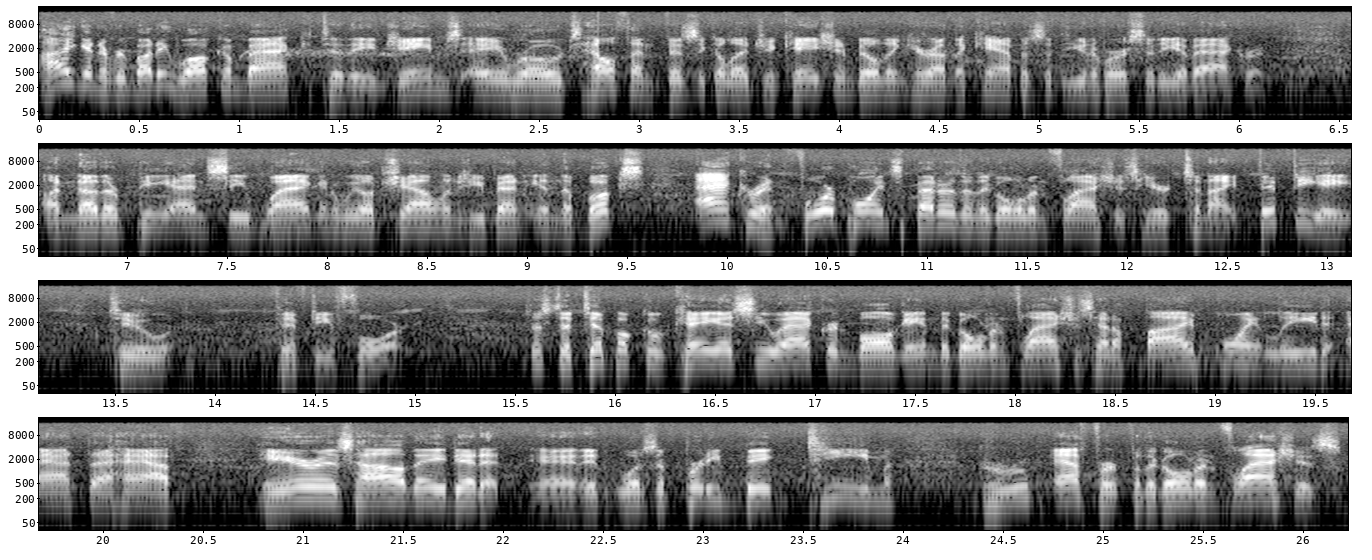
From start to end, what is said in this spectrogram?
Hi again, everybody. Welcome back to the James A. Rhodes Health and Physical Education Building here on the campus of the University of Akron. Another PNC Wagon Wheel Challenge event in the books. Akron, four points better than the Golden Flashes here tonight, 58 to 54. Just a typical KSU Akron ball game. The Golden Flashes had a five-point lead at the half. Here is how they did it, and it was a pretty big team group effort for the Golden Flashes.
